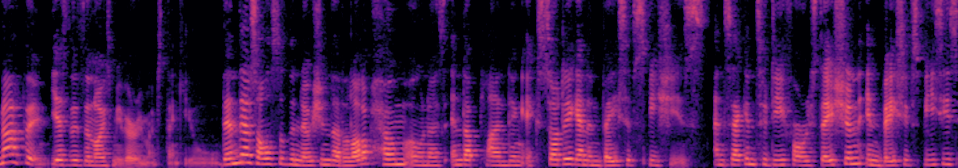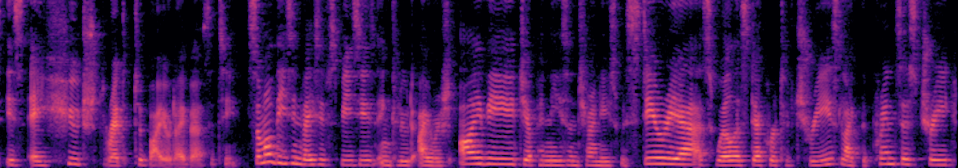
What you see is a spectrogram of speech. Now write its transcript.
Nothing. Yes, this annoys me very much, thank you. Then there's also the notion that a lot of homeowners end up planting exotic and invasive species. And second to deforestation, invasive species is a huge threat to biodiversity. Some of these invasive species include Irish ivy, Japanese and Chinese wisteria, as well as decorative trees like the princess tree,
